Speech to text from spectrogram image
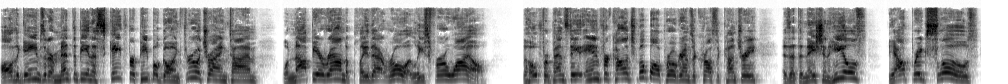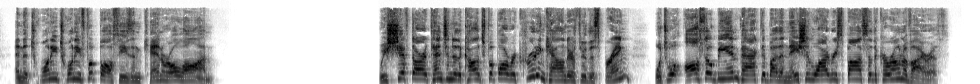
All the games that are meant to be an escape for people going through a trying time will not be around to play that role, at least for a while. The hope for Penn State and for college football programs across the country is that the nation heals, the outbreak slows, and the 2020 football season can roll on. We shift our attention to the college football recruiting calendar through the spring, which will also be impacted by the nationwide response to the coronavirus.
